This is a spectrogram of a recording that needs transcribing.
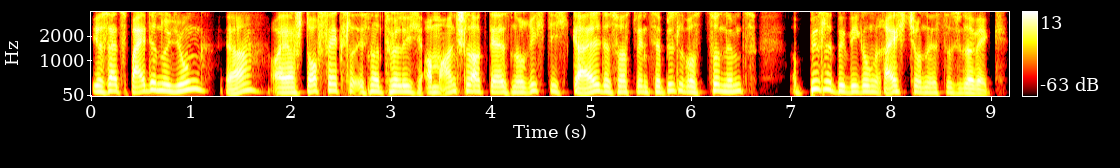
ihr seid beide nur jung, ja. Euer Stoffwechsel ist natürlich am Anschlag, der ist noch richtig geil. Das heißt, wenn ihr ein bisschen was zunimmt, ein bisschen Bewegung reicht schon, dann ist das wieder weg.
